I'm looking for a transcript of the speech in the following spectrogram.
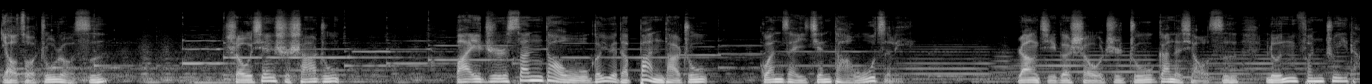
要做猪肉丝，首先是杀猪，把一只三到五个月的半大猪关在一间大屋子里，让几个手持竹竿的小厮轮番追打。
